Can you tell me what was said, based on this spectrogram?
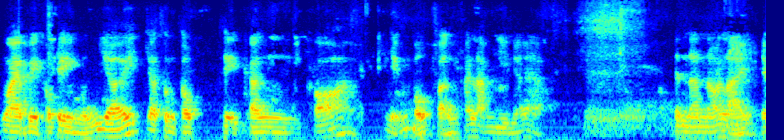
ngoài việc học trì ngũ giới cho thuần thục thì cần có những bộ phận phải làm gì nữa à? xin anh nói lại cho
